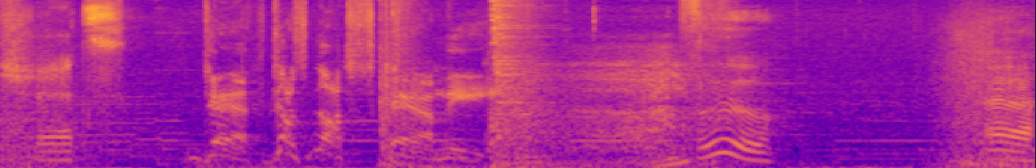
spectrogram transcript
Shit. Death does not scare me. Ooh. Ugh.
